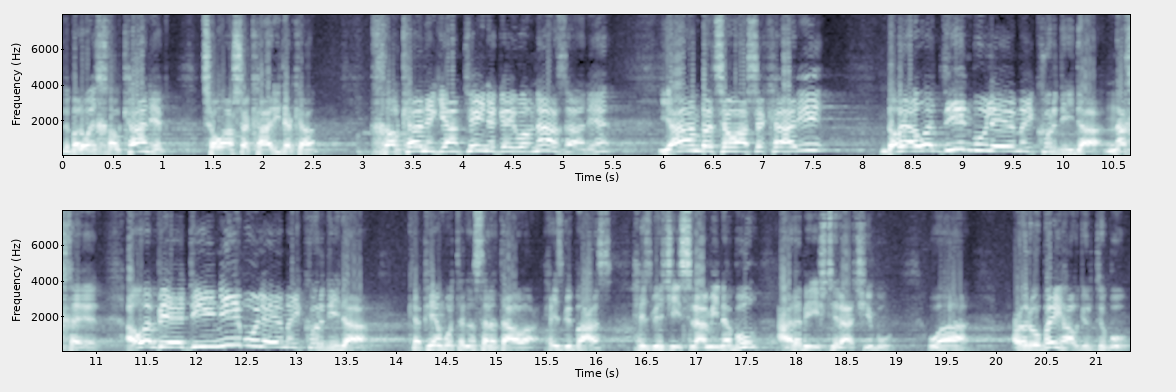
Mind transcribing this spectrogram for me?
لەبەرەوەی خەڵکانێک چەواشەکاری دەکا خەڵکانێک یان تێی نەگەیوە و نازانێ یان بە چەواشەکاری دەڵێ ئەوە دین بوو لە ئێمەی کوردیدا نەخێر ئەوە بێدینی بوو لە ئێمەی کوردیدا کە پێم وتن لە سەرتاوە حیزبی بەعس حیزبێکی ئیسلامی نەبوو عەربی ئیشتراکی بوو و عروبەی هەڵگرت بوو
